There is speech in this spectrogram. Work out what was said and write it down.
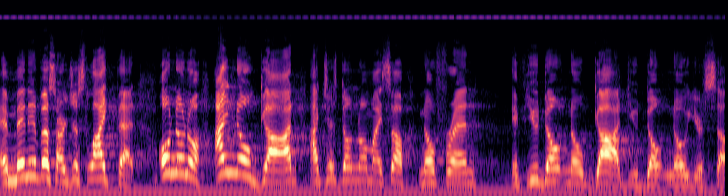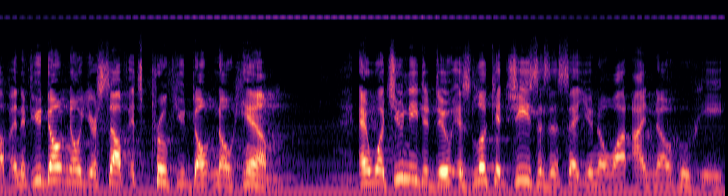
And many of us are just like that. Oh, no, no, I know God. I just don't know myself. No, friend, if you don't know God, you don't know yourself. And if you don't know yourself, it's proof you don't know Him. And what you need to do is look at Jesus and say, you know what? I know who He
